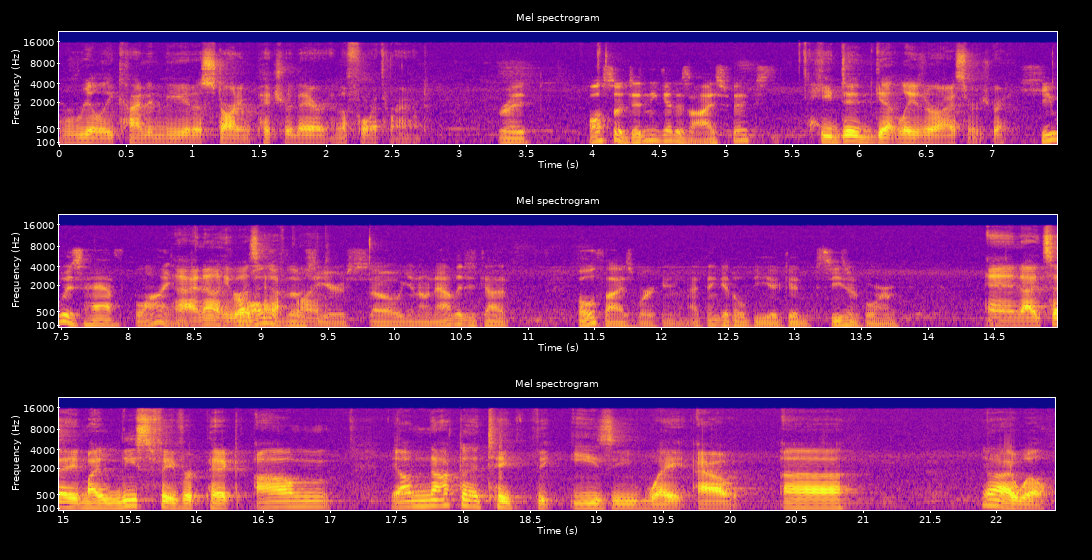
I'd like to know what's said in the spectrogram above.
really kind of needed a starting pitcher there in the fourth round. Right. Also, didn't he get his eyes fixed? He did get laser eye surgery. He was half blind. I know, he was all half of those blind. years. So you know now that he's got both eyes working, I think it'll be a good season for him. And I'd say my least favorite pick. Um, yeah, I'm not going to take the easy way out. Uh, yeah, I will.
